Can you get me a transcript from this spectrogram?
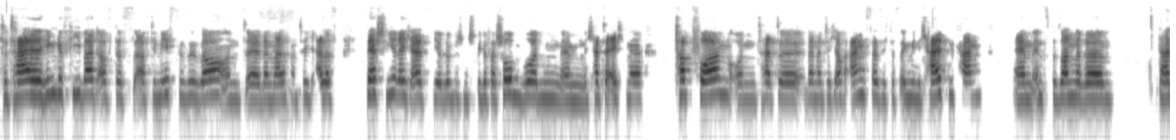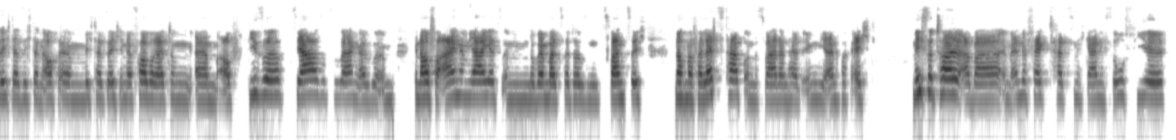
total hingefiebert auf das, auf die nächste Saison und äh, dann war das natürlich alles sehr schwierig, als die Olympischen Spiele verschoben wurden. Ähm, ich hatte echt eine Top-Form und hatte dann natürlich auch Angst, dass ich das irgendwie nicht halten kann. Ähm, insbesondere dadurch, dass ich dann auch ähm, mich tatsächlich in der Vorbereitung ähm, auf dieses Jahr sozusagen, also im, genau vor einem Jahr jetzt im November 2020 nochmal verletzt habe und es war dann halt irgendwie einfach echt nicht so toll, aber im Endeffekt hat es mich gar nicht so viel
